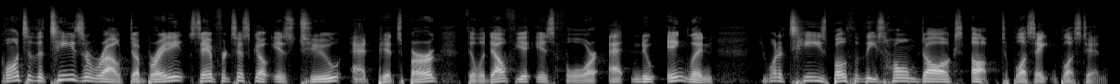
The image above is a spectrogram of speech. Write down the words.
Going to the teaser route, uh, Brady. San Francisco is two at Pittsburgh. Philadelphia is four at New England. You want to tease both of these home dogs up to plus eight and plus 10.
